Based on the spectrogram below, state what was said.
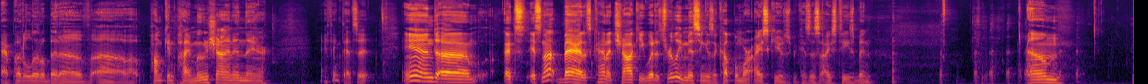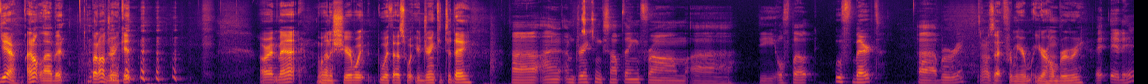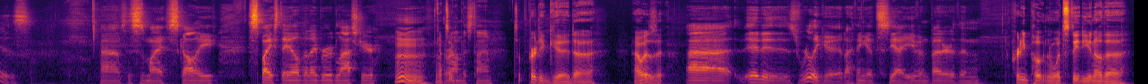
I put a little bit of uh, pumpkin pie moonshine in there. I think that's it. And um, it's it's not bad. It's kind of chalky. What it's really missing is a couple more ice cubes because this iced tea's been. Um, yeah, I don't love it, but I'll drink it. All right, Matt, you want to share with, with us what you're drinking today? Uh, I, I'm drinking something from uh, the Ufbert, Ufbert uh, brewery. Oh, is that from your your home brewery? It, it is. Uh, this is my Scully spiced ale that I brewed last year Hmm, that's around a, this time. it's a pretty good. Uh, how is it? Uh, it is really good. I think it's yeah even better than Pretty potent. What's the? Do you know the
